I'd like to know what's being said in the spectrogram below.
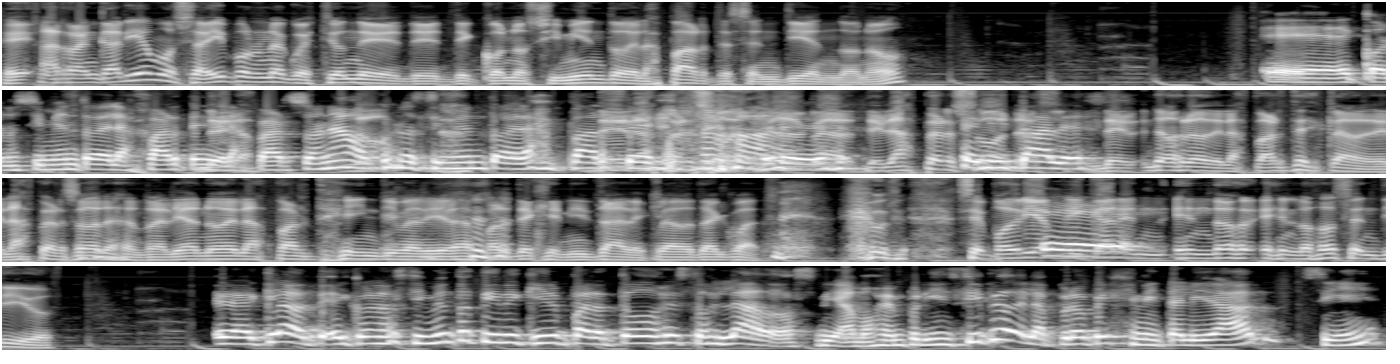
eh, arrancaríamos ahí por una cuestión de conocimiento de las partes, entiendo, ¿no? Eh, conocimiento de las partes de, las personas o conocimiento de las partes de las personas, de, las personas no no de las partes claro de las personas en realidad no de las partes íntimas ni de las partes genitales claro tal cual se podría aplicar eh, en, en, los dos sentidos eh, claro, el conocimiento tiene que ir para todos esos lados, digamos. En principio de la propia genitalidad, ¿sí?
